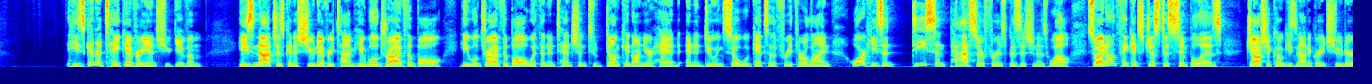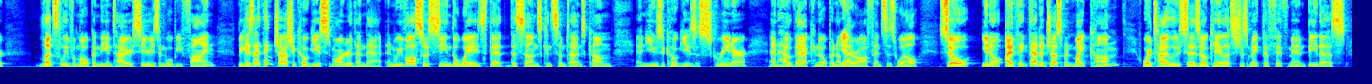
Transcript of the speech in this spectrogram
he's to take every inch you give him. He's not just going to shoot every time. He will drive the ball. He will drive the ball with an intention to dunk it on your head, and in doing so, will get to the free throw line. Or he's a decent passer for his position as well. So I don't think it's just as simple as Josh Okogie's not a great shooter. Let's leave him open the entire series and we'll be fine. Because I think Josh Okogie is smarter than that. And we've also seen the ways that the Suns can sometimes come and use Okogie as a screener and how that can open up Yeah. their offense as well. So, you know, I think that adjustment might come where Ty Lue says, okay, let's just make the fifth man beat us.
